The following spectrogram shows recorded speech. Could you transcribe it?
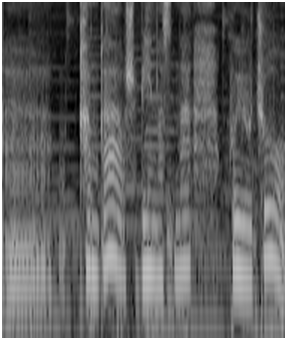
э, канга ошо венасына куюучу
